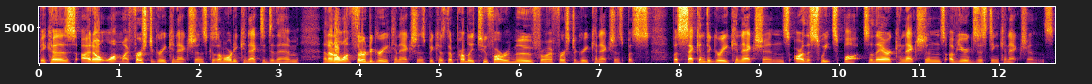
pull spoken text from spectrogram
because I don't want my first degree connections because I'm already connected to them, and I don't want third degree connections because they're probably too far removed from my first degree connections. But but second degree connections are the sweet spot. So they are connections of your existing connections.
